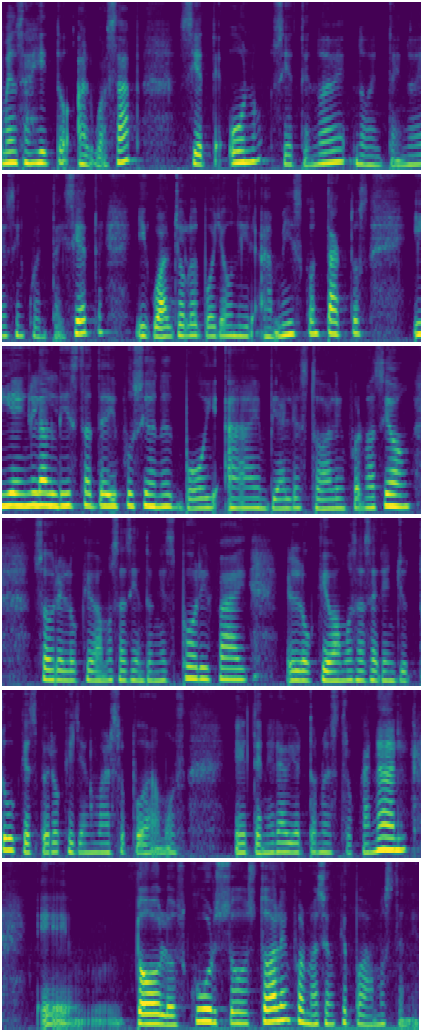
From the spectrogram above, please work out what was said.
mensajito al WhatsApp 71799957. Igual yo los voy a unir a mis contactos y en las listas de difusiones voy a enviarles toda la información sobre lo que vamos haciendo en Spotify, lo que vamos a hacer en YouTube, que espero que ya en marzo podamos eh, tener abierto nuestro canal, eh, todos los cursos, toda la información que podamos tener.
